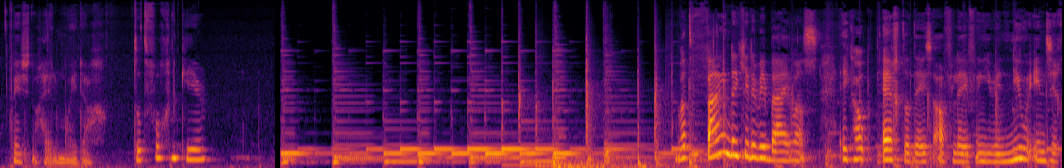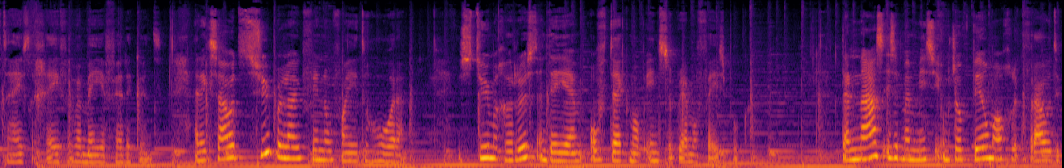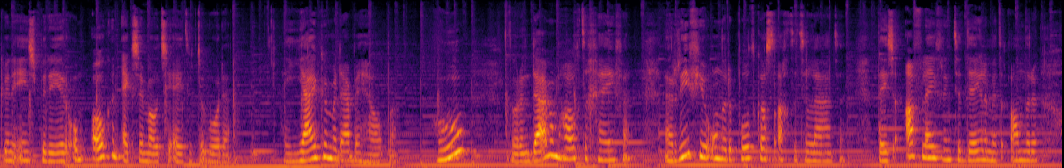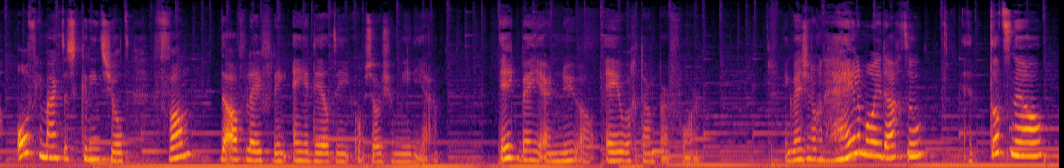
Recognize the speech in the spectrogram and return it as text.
ik wens je nog een hele mooie dag. Tot de volgende keer. Wat fijn dat je er weer bij was. Ik hoop echt dat deze aflevering je weer nieuwe inzichten heeft gegeven waarmee je verder kunt. En ik zou het super leuk vinden om van je te horen. Stuur me gerust een DM of tag me op Instagram of Facebook. Daarnaast is het mijn missie om zoveel mogelijk vrouwen te kunnen inspireren om ook een ex-emotieeter te worden. En jij kunt me daarbij helpen. Hoe? Door een duim omhoog te geven, een review onder de podcast achter te laten, deze aflevering te delen met anderen of je maakt een screenshot van de aflevering en je deelt die op social media. Ik ben je er nu al eeuwig dankbaar voor. Ik wens je nog een hele mooie dag toe en tot snel!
